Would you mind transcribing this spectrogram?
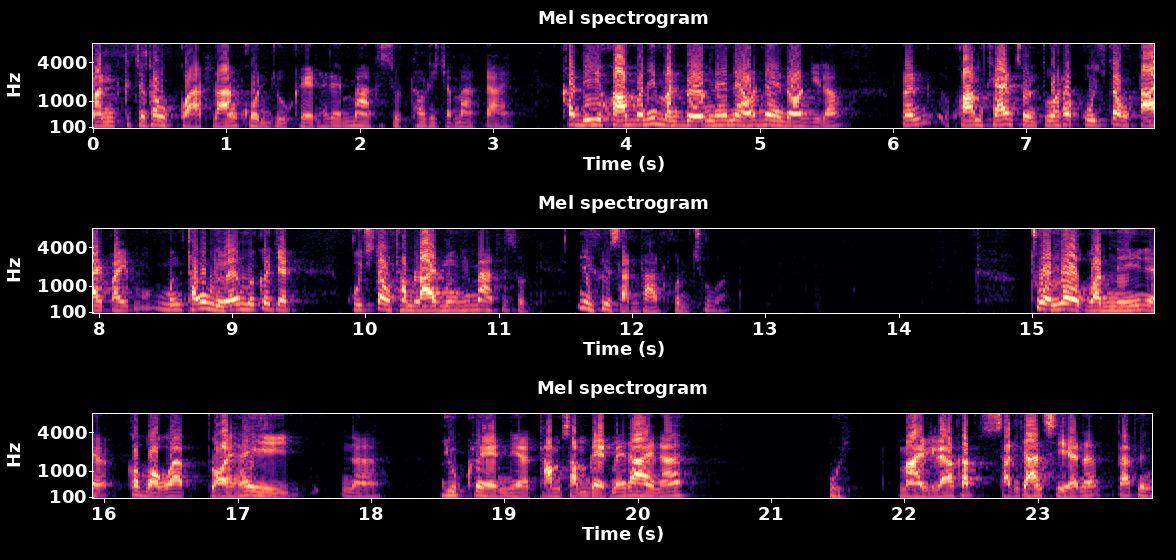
มันก็จะต้องกวาดล้างคนยูเครนให้ได้มากที่สุดเท่าที่จะมากได้ คดีความวันนี้มันโดนแน่แน่นอนอยู่แล้ว นั้นความแค้นส่วนตัวถ้ากูจะต้องตายไป มึงทั้งเหลือมึงก็จะกูจะต้องทำลายมึงให้มากที่สุด นี่คือสันดานคนชั่ว ทั่วโลกวันนี้เนี่ยก็บอกว่าปล่อยให้นะยูเครนเนี่ยทำสำเร็จไม่ได้นะ อุ้ยมาอีกแล้วครับสัญญาณเสียนะแป๊บหนึ่ง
